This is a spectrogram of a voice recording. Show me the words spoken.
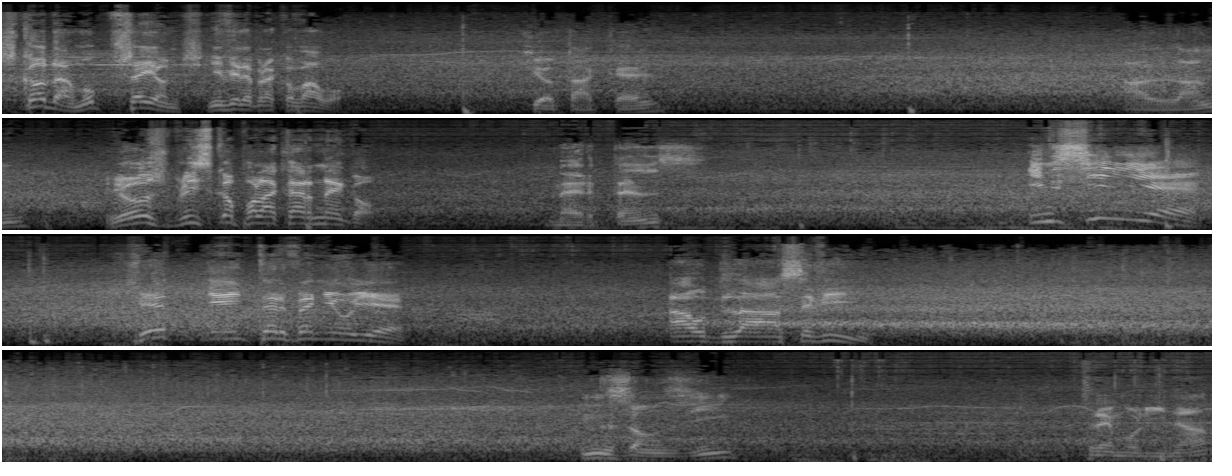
Szkoda, mógł przejąć, niewiele brakowało. Kiyotake. Allan. Już blisko pola karnego. Mertens. Insigne! Świetnie interweniuje. Out dla Sewilli. Nzonzi. Tremolina.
